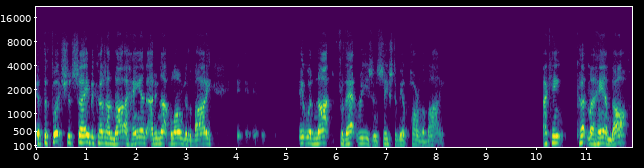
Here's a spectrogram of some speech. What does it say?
If the foot should say, Because I'm not a hand, I do not belong to the body, it would not, for that reason, cease to be a part of the body. I can't cut my hand off.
